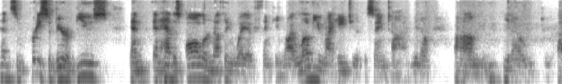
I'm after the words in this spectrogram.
had some pretty severe abuse and and had this all or nothing way of thinking. You know, I love you and I hate you at the same time. You know, um, you know, uh,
